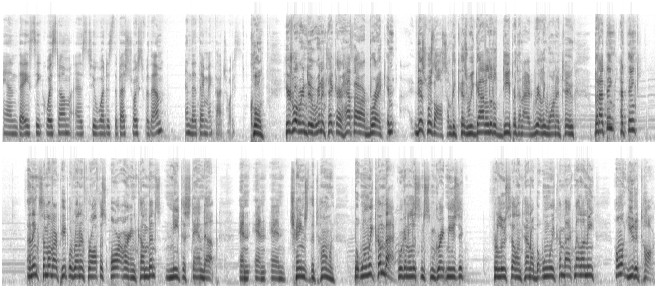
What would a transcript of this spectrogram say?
and they seek wisdom as to what is the best choice for them, and that they make that choice. Cool. Here's what we're going to do. We're going to take our half hour break. And this was awesome because we got a little deeper than I had really wanted to. But I think I think I think some of our people running for office or our incumbents need to stand up and and and change the tone. But when we come back, we're going to listen to some great music for Lou Celentano. But when we come back, Melanie, I want you to talk.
